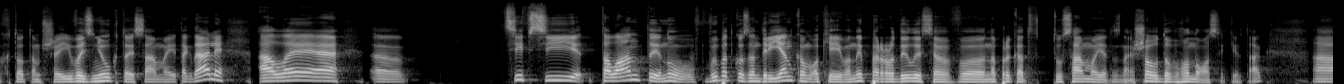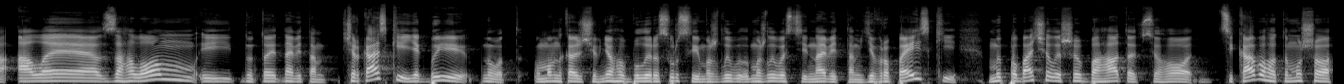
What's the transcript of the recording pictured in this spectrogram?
хто там ще і Вознюк той самий, і так далі. Але. Е, ці всі таланти, ну, в випадку з Андрієнком, окей, вони переродилися в, наприклад, в ту саму, я не знаю, шоу довгоносиків, так? А, Але загалом, і, ну, то навіть там Черкаський, якби, ну, от, умовно кажучи, в нього були ресурси і можлив, можливості навіть там європейські, ми побачили ще багато всього цікавого, тому що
